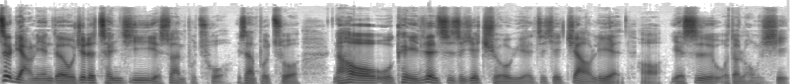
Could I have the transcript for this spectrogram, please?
这两年的我觉得成绩也算不错，也算不错。然后我可以认识这些球员、这些教练哦，也是我的荣幸。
